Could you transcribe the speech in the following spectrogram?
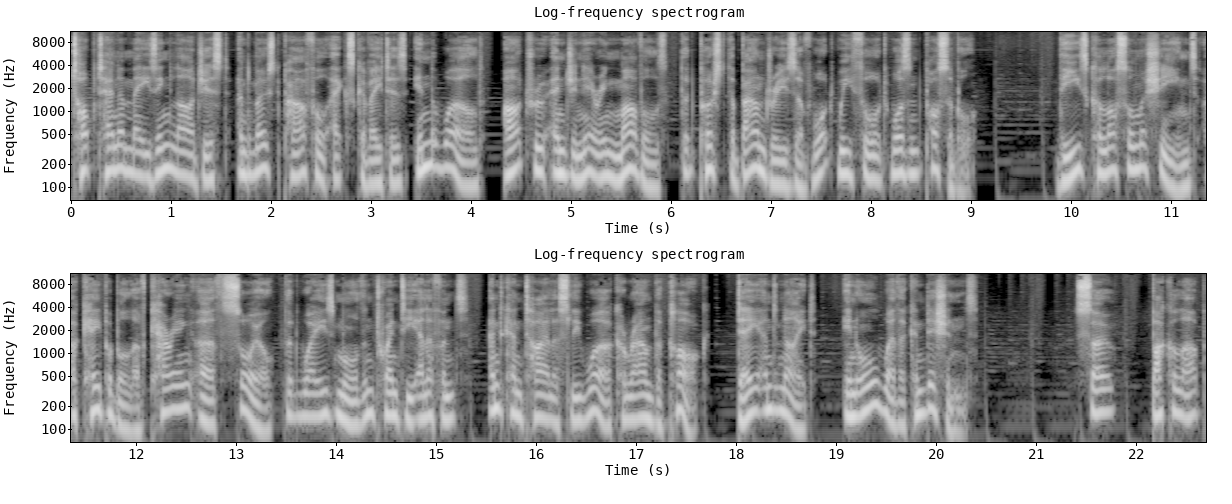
top 10 amazing, largest, and most powerful excavators in the world are true engineering marvels that pushed the boundaries of what we thought wasn't possible. These colossal machines are capable of carrying Earth's soil that weighs more than 20 elephants and can tirelessly work around the clock, day and night, in all weather conditions. So, buckle up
